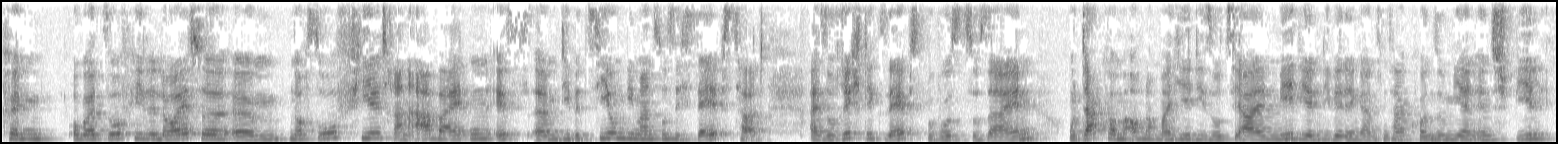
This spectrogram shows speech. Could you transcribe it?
können, oh Gott, so viele Leute ähm, noch so viel dran arbeiten, ist ähm, die Beziehung, die man zu sich selbst hat. Also richtig selbstbewusst zu sein. Und da kommen auch nochmal hier die sozialen Medien, die wir den ganzen Tag konsumieren, ins Spiel.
